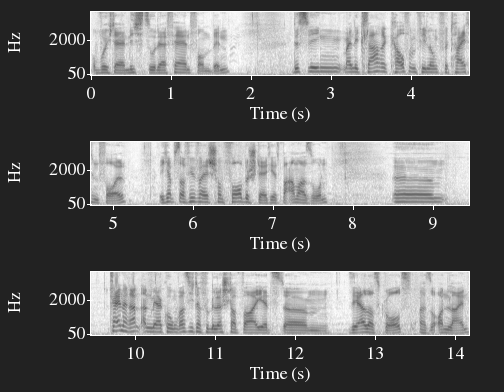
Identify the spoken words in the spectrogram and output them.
obwohl ich da ja nicht so der Fan von bin. Deswegen meine klare Kaufempfehlung für Titanfall. Ich habe es auf jeden Fall schon vorbestellt jetzt bei Amazon. Ähm, kleine Randanmerkung, was ich dafür gelöscht habe, war jetzt ähm, The Elder Scrolls, also online,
